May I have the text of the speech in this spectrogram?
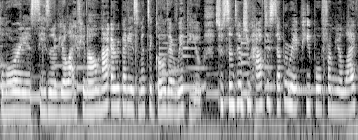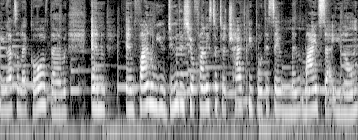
glorious season of your life. You know, not everybody is meant to go there with you. So, sometimes you have to separate people from your life and you have to let go of them. And and finally, you do this, you'll finally start to attract people with the same mindset, you know.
